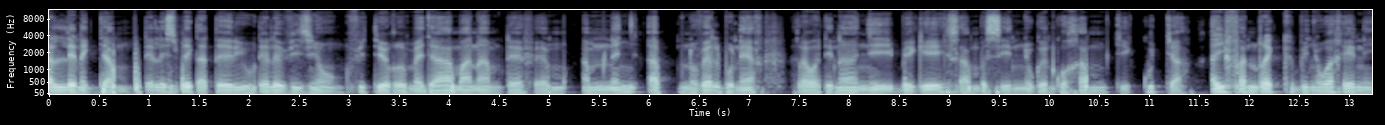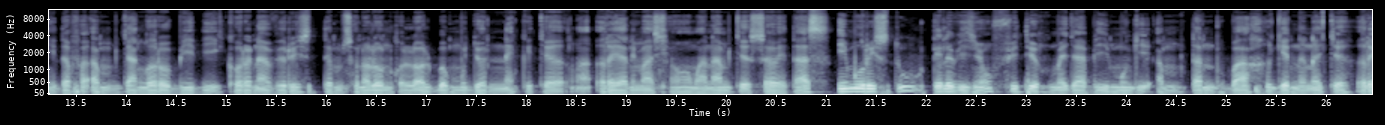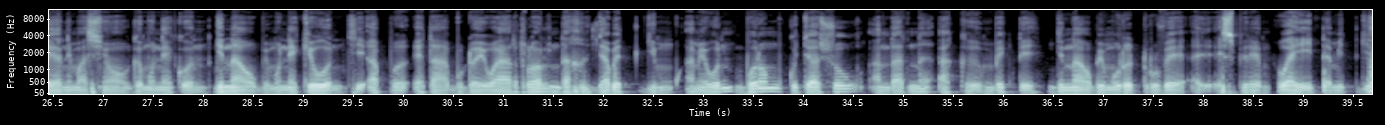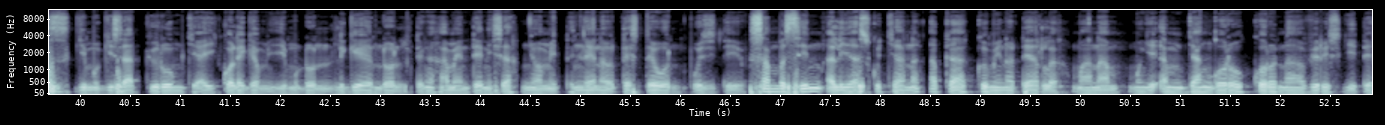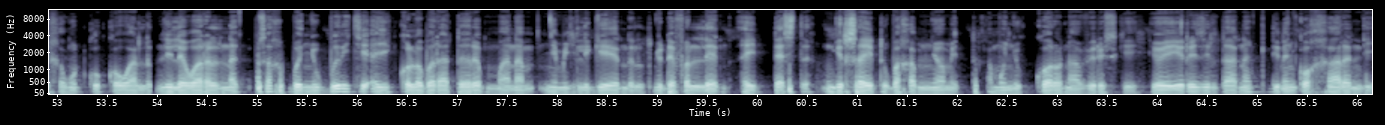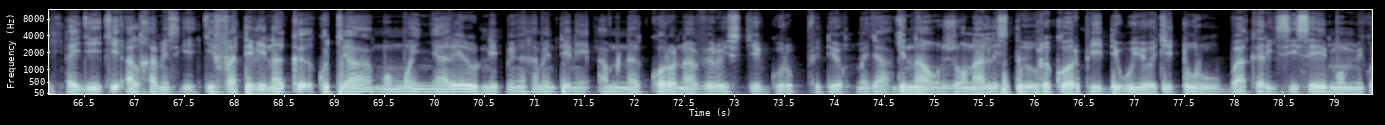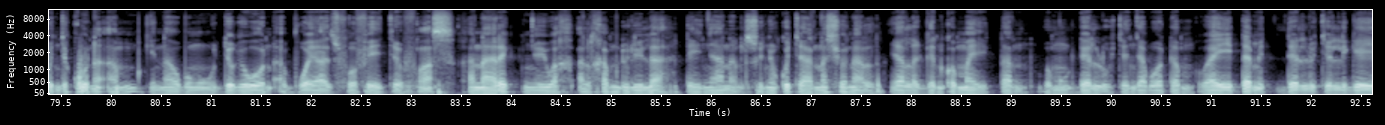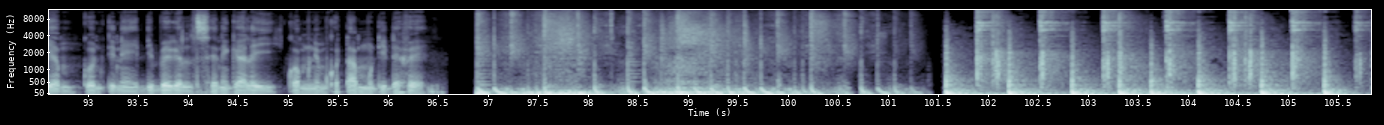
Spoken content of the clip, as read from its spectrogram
dal leen ak jàmm. Téléspectateur yu télévision Futurs Médias maanaam TFM am nañ ab nouvelle bu neex rawatina ñiy béggee Samba Sine ñu gën ko xam ci ay fan rek bi ñu ni dafa am jàngoro bii di coronavirus dem sonaloon ko lool ba mujjoon nekk ca réanimation maanaam ca Sowétas humoristu télévision Futurs Médias bi mu ngi am tan bu baax génn na ca réanimation ga mu nekkoon. Bi mu nekkee woon ci ab état bu doy waar lool ndax jabet gi mu amee woon borom Kouthia Show àndaat na ak mbégte ginnaaw bi mu retrouver ay espirem waaye tamit gis gi mu gisaat juróom ci ay collègue am yi mu doon liggéeyandool te nga xamante ni sax ñoom it dañ leen a testé woon positif. Samba Sine alias Kouthia nag ab cas communautaire la. Maanaam mu ngi am jàngoro coronavirus gi te xamut ku ko wàll. Li le waral nag sax ba ñu bëri ci ay collaborateur am maanaam ñi ñu defal leen ay test ngir saytu ba xam ñoom it amuñu coronavirus gi. Yooyu résultat nag dinañ ko xaarandi tey jii ci alxamis gi. Ci fàttali nag Kouthia moom mooy ñaareelu nit bi nga xamante ni am na coronavirus ci groupe Futurs Médias. Ginnaaw journaliste record bi di wuyoo ci turu Bakary Cissé moom mi ko am ginnaaw ba mu jóge woon ab voyage foofee ca France. Xanaa rek ñuy wax alhamdulillah tey ñaanal suñu Kouthia national. Yàlla gën ko may tan ba mu dellu ca njabootam. Waaye tamit dellu ca liggéeyam continuer di bégal sénégalais yi comme ni mu ko di defee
